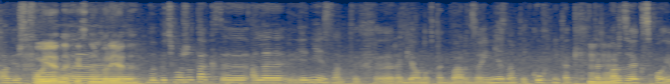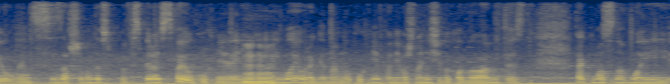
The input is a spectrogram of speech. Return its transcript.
O, wiesz Twój co, jednak jest numer e, jeden. Być może tak, e, ale ja nie znam tych e, regionów tak bardzo i nie znam tej kuchni tak, tak Mhm. bardzo jak swoją, więc zawsze będę wsp- wspierać swoją kuchnię i, Mhm. i moją regionalną kuchnię, ponieważ na niej się wychowałam i to jest tak mocno w, mojej,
